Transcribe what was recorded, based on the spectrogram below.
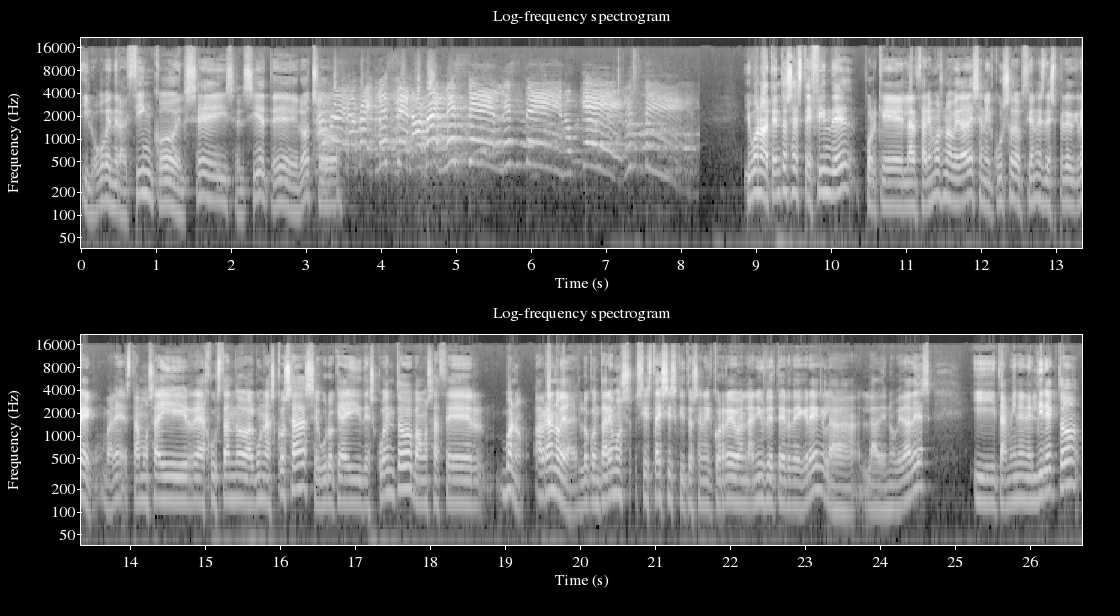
Y luego vendrá el 5, el 6, el 7, el 8. Y bueno, atentos a este fin de, porque lanzaremos novedades en el curso de opciones de Spread Greg, ¿vale? Estamos ahí reajustando algunas cosas, seguro que hay descuento, vamos a hacer... Bueno, habrá novedades, lo contaremos si estáis inscritos en el correo, en la newsletter de Greg, la, de novedades, y también en el directo,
